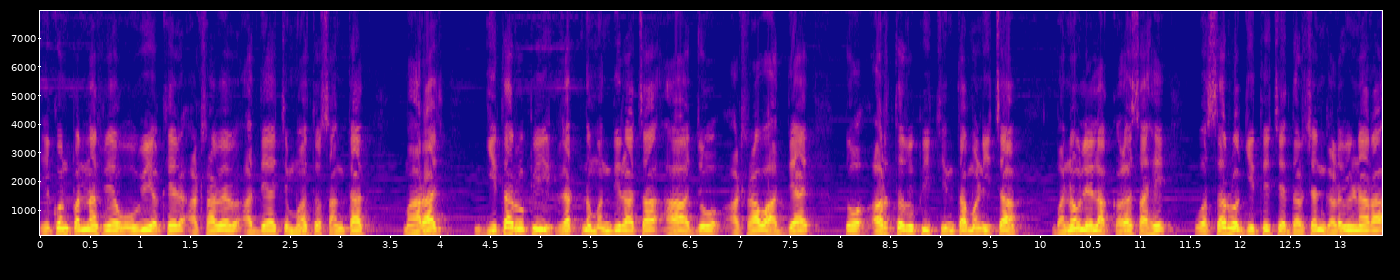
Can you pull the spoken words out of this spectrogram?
एकोणपन्नासव्या ओवी अखेर अठराव्या अध्यायाचे महत्त्व सांगतात. महाराज गीतारूपी रत्न मंदिराचा हा जो अठरावा अध्याय तो अर्थरूपी चिंतामणीचा बनवलेला कळस आहे व सर्व गीतेचे दर्शन घडविणारा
